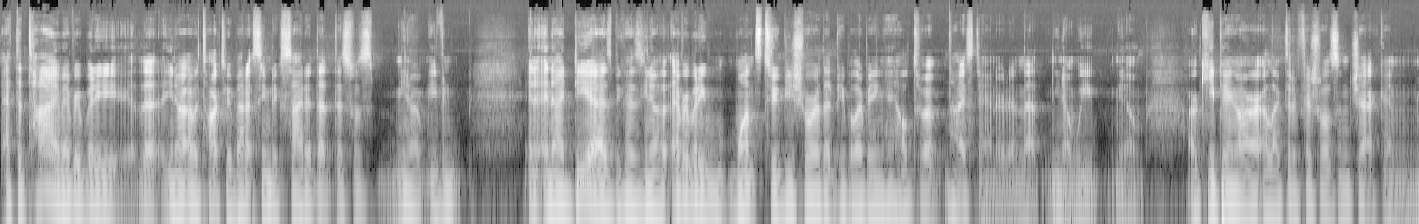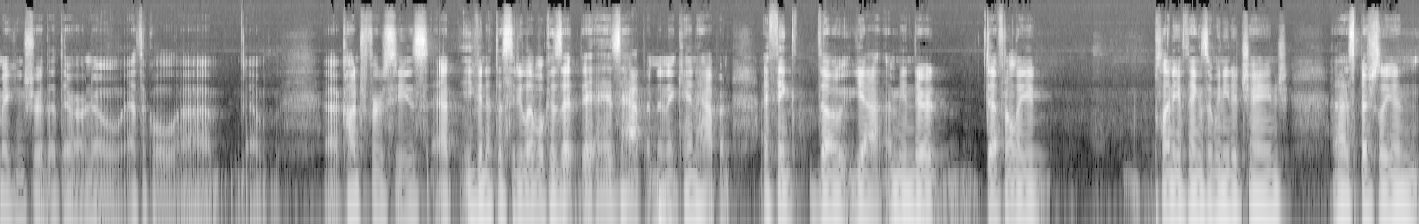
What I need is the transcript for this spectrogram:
at the time, everybody that you know I would talk to about it seemed excited that this was you know even an, an idea is because you know everybody wants to be sure that people are being held to a high standard and that you know we you know are keeping our elected officials in check and making sure that there are no ethical uh, uh, controversies at even at the city level because it, it has happened and it can happen. I think though, yeah, I mean there definitely plenty of things that we need to change, uh, especially in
